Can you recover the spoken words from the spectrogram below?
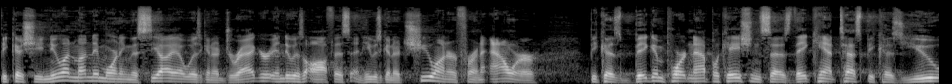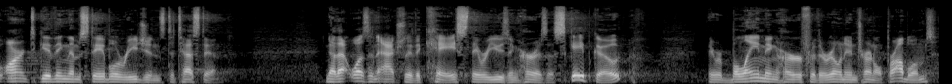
because she knew on Monday morning the CIO was going to drag her into his office and he was going to chew on her for an hour because big important application says they can't test because you aren't giving them stable regions to test in. Now, that wasn't actually the case. They were using her as a scapegoat they were blaming her for their own internal problems.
